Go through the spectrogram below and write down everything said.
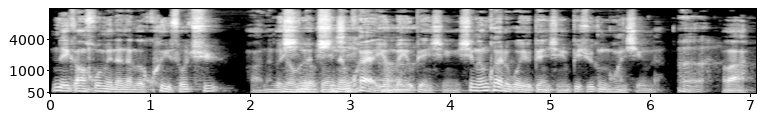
内杠后面的那个溃缩区啊，那个吸有没有能吸能块有没有变形？吸能块如果有变形，必须更换新的，嗯，好吧？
